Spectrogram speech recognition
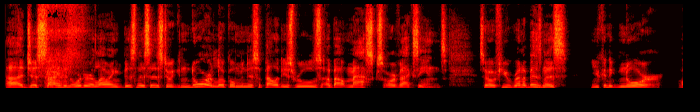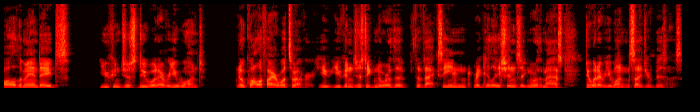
uh, just signed an order allowing businesses to ignore local municipalities' rules about masks or vaccines. So if you run a business, you can ignore all the mandates. You can just do whatever you want. No qualifier whatsoever. You you can just ignore the, the vaccine regulations, ignore the mask, do whatever you want inside your business.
